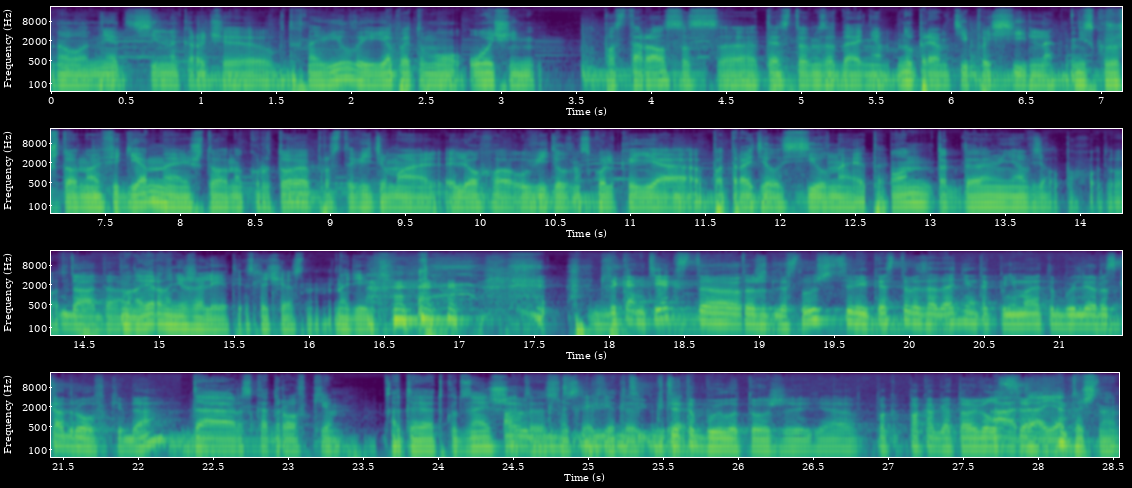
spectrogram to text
Ну, вот, мне это сильно, короче, вдохновило, и я поэтому очень постарался с э, тестовым заданием. Ну, прям типа сильно. Не скажу, что оно офигенное и что оно крутое, просто, видимо, Леха увидел, насколько я потратил сил на это. Он тогда меня взял, походу. Вот. Да, да. Ну, наверное, не жалеет, если честно. Надеюсь. Для контекста, тоже для слушателей, тестовые задания, я так понимаю, это были раскадровки, да? Да, раскадровки. А ты откуда знаешь а это? В смысле, где-то... Где-то было тоже, я пока готовился. А, да, я точно,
